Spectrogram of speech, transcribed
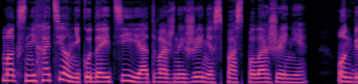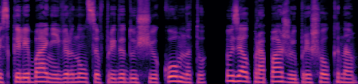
Макс не хотел никуда идти, и отважный Женя спас положение. Он без колебаний вернулся в предыдущую комнату, взял пропажу и пришел к нам.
